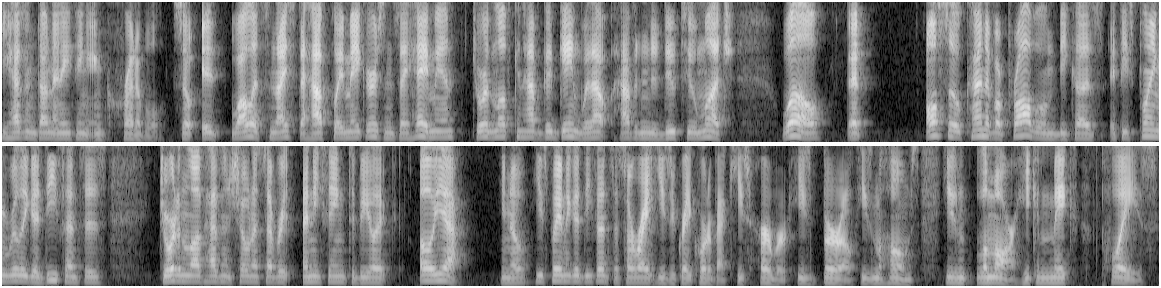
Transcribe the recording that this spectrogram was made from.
he hasn't done anything incredible. So it, while it's nice to have playmakers and say, hey man, Jordan Love can have a good game without having to do too much, well, that also kind of a problem because if he's playing really good defenses, Jordan Love hasn't shown us every anything to be like, oh yeah, you know, he's playing a good defense. That's all right. He's a great quarterback. He's Herbert. He's Burrow. He's Mahomes. He's Lamar. He can make plays.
